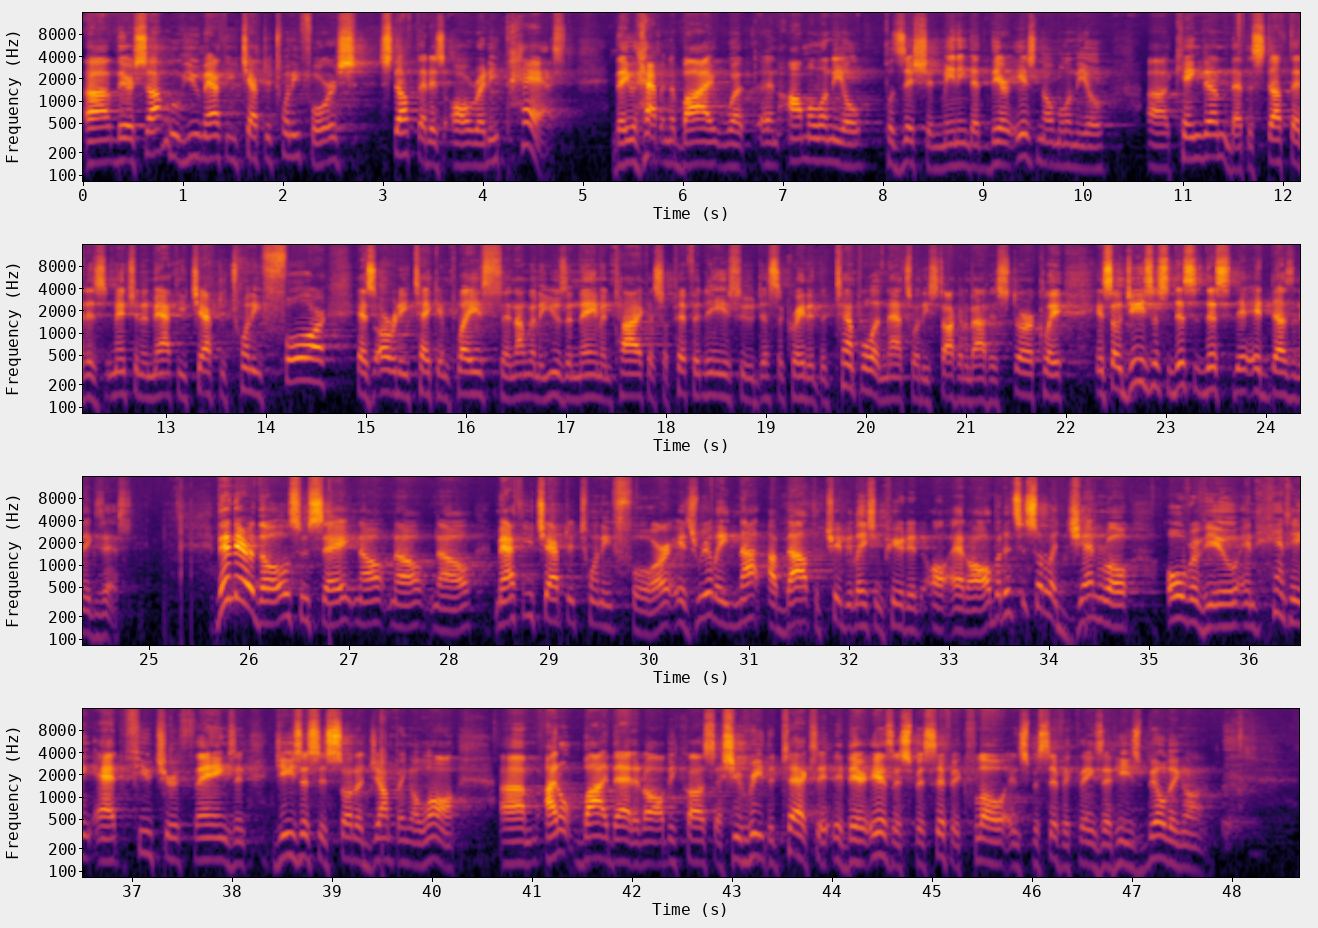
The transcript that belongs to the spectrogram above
Uh, there are some who view Matthew chapter 24 as stuff that is already past. They happen to buy what an amillennial position, meaning that there is no millennial uh, kingdom, that the stuff that is mentioned in Matthew chapter 24 has already taken place. And I'm going to use a name Antiochus Epiphanes, who desecrated the temple, and that's what he's talking about historically. And so, Jesus, this, is this, it doesn't exist. Then there are those who say, no, no, no. Matthew chapter 24 is really not about the tribulation period at all, at all, but it's just sort of a general overview and hinting at future things, and Jesus is sort of jumping along. Um, I don't buy that at all because as you read the text, it, it, there is a specific flow and specific things that he's building on.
